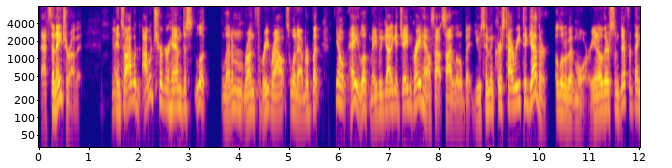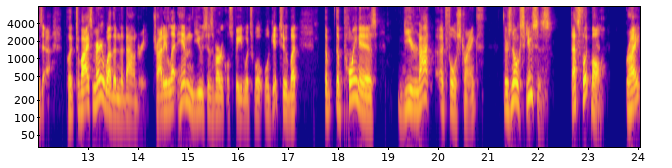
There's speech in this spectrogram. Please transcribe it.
that's the nature of it and so I would I would trigger him. Just look, let him run three routes, whatever. But you know, hey, look, maybe we got to get Jaden Greathouse outside a little bit. Use him and Chris Tyree together a little bit more. You know, there's some different things. That, put Tobias Merriweather in the boundary. Try to let him use his vertical speed, which we'll we'll get to. But the the point is, you're not at full strength. There's no excuses. That's football, yeah. right?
